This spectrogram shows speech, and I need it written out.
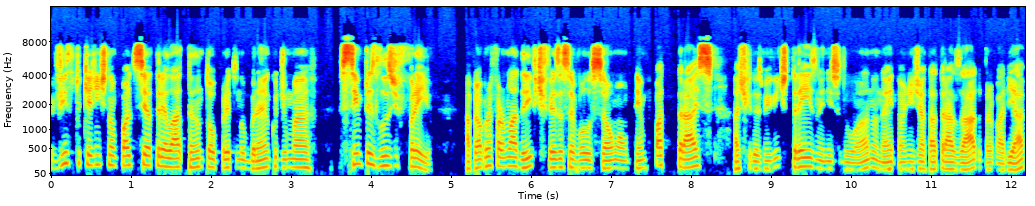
Visto que a gente não pode se atrelar tanto ao preto no branco de uma simples luz de freio. A própria Fórmula Drift fez essa evolução há um tempo atrás, acho que 2023, no início do ano, né? Então a gente já está atrasado para variar.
